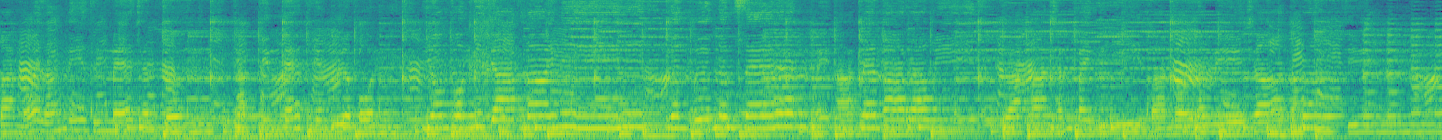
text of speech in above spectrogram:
บ้านน้อยหลังนี้ถึงแม้ฉันจนอยากกินแม้เพียงเกลือปนยอมทนมิจากนายนี้เงินหมื่นเงินแสนไม่อาจแล่นมาราวีกราบานฉันไปดีบ้านน้อยหลังนี้ฉันรักจริง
